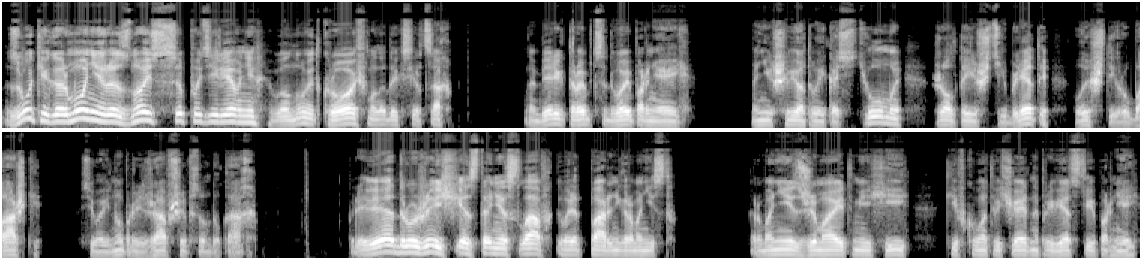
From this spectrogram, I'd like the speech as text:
Звуки гармонии разносятся по деревне, волнуют кровь в молодых сердцах. На берег торопятся двое парней. На них шветовые костюмы, желтые штиблеты, вышитые рубашки, всю войну пролежавшие в сундуках. — Привет, дружище Станислав, — говорят парни-гармонистов. Гармонист сжимает мехи, кивком отвечает на приветствие парней.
